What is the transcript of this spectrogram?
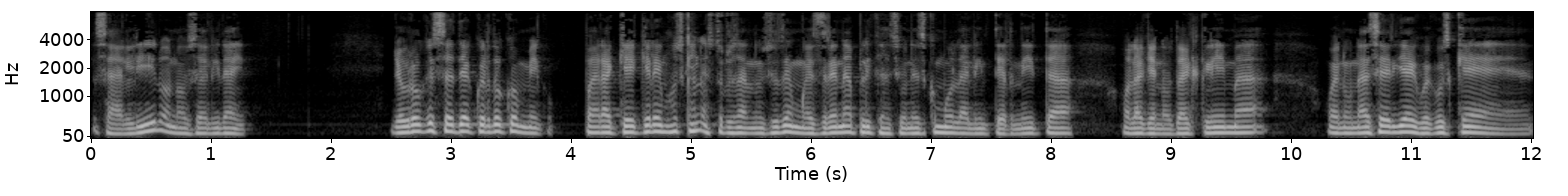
salir o no salir ahí? Yo creo que estás de acuerdo conmigo. ¿Para qué queremos que nuestros anuncios se muestren en aplicaciones como la linternita o la que nos da el clima o en una serie de juegos que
